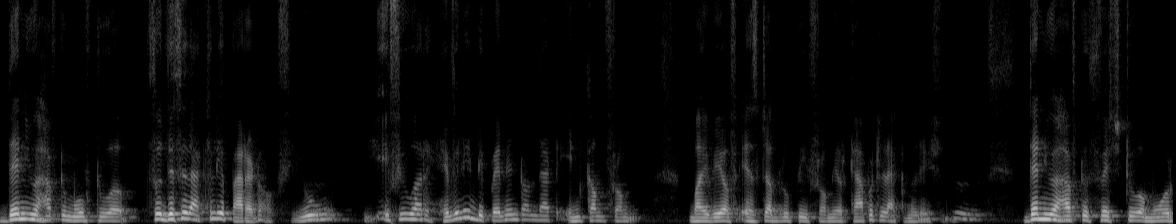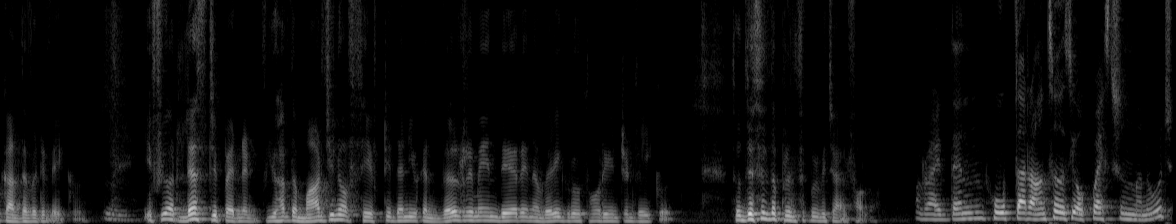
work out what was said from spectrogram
then you have to move to a. So, this is actually a paradox. You, hmm. if you are heavily dependent on that income from by way of SWP from your capital accumulation, then you have to switch to a more conservative vehicle. Hmm. If you are less dependent, you have the margin of safety, then you can well remain there in a very growth oriented vehicle. So, this is the principle which I'll follow. All right, then hope that answers your question, Manoj.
